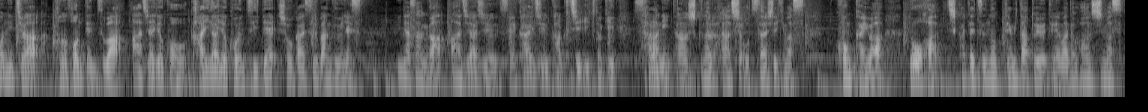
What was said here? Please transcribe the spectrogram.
こんにちは。このコンテンツはアジア旅行海外旅行について紹介する番組です。皆さんがアジア中世界中各地行く時さらに楽しくなる話をお伝えしていきます。今回はドーハ地下鉄乗ってみたというテーマでお話しします。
